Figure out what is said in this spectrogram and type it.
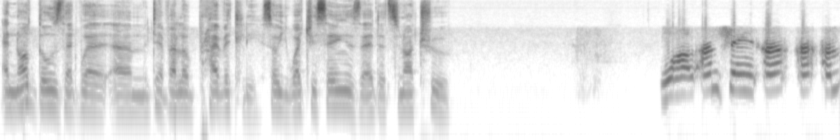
and not those that were um, developed privately. So what you're saying is that it's not true. Well, I'm saying I, I,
